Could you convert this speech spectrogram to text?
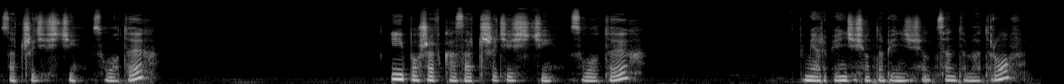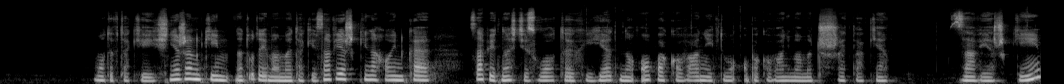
za 30 zł. I poszewka za 30 zł. Wymiar 50 na 50 centymetrów motyw takiej śnieżynki. No tutaj mamy takie zawieszki na choinkę za 15 zł. Jedno opakowanie. W tym opakowaniu mamy trzy takie zawieszki.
